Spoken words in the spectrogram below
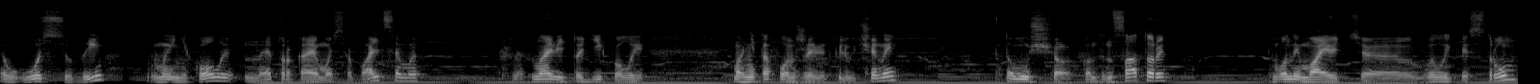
ось сюди ми ніколи не торкаємося пальцями, навіть тоді, коли магнітофон вже відключений, тому що конденсатори вони мають е, великий струм,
